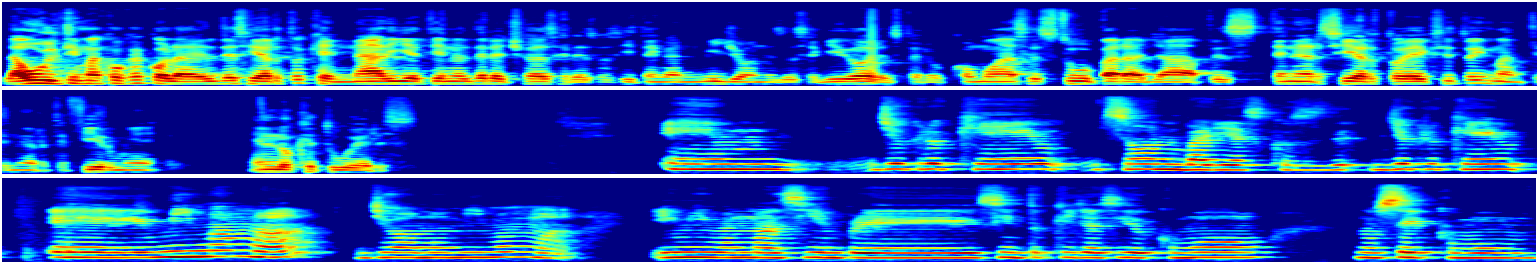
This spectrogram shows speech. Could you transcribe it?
la última Coca-Cola del desierto, que nadie tiene el derecho de hacer eso si tengan millones de seguidores, pero ¿cómo haces tú para ya pues, tener cierto éxito y mantenerte firme en lo que tú eres? Em, yo creo que son varias cosas. Yo creo que eh, mi mamá, yo amo a mi mamá y mi mamá siempre siento que ella ha sido como, no sé, como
